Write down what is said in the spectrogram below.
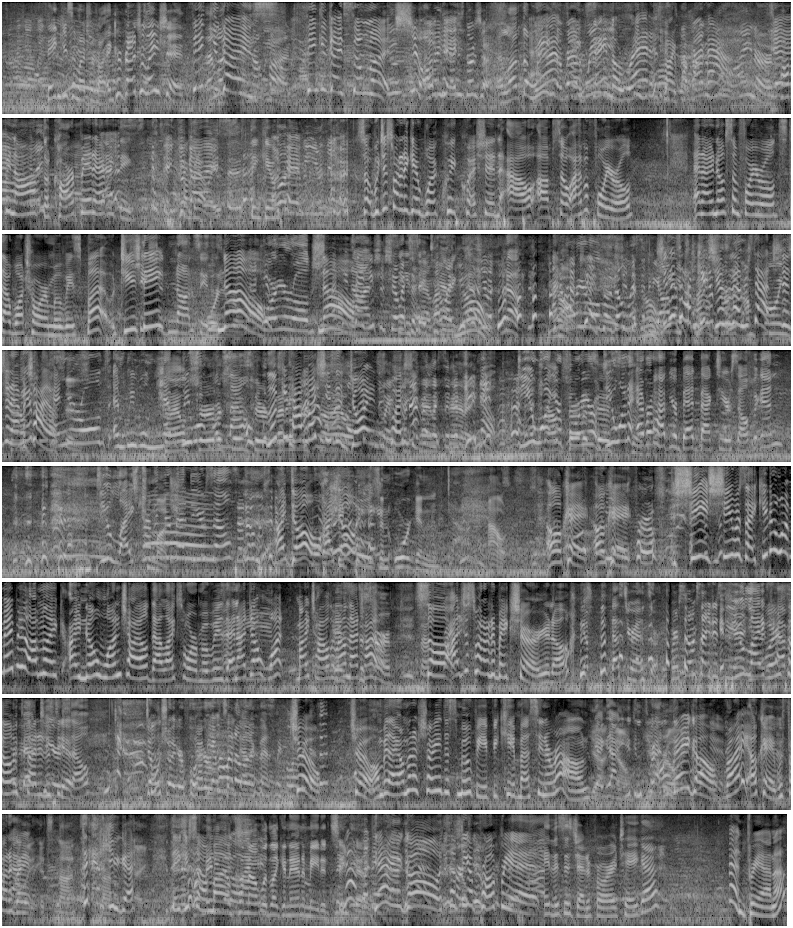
Thank you so much for coming. And congratulations. Thank That you guys. So. Thank you guys so much. Thank you. Oh okay. gosh, I love the wings, the red wings. saying the red is like the red liner. Yeah. popping off the carpet, everything. Thank you guys. Thank you. Okay. So we just wanted to get one quick question out. Um, so I have a four-year-old, and I know some four-year-olds that watch horror movies. But do you She think should not see this. No. Four-year-old should No. not You should show it to him. I'm like, you no, should do it. no. I don't have kids, so don't listen to me. She doesn't have kids. She doesn't understand. She doesn't have a child child. Ten-year-olds, and we will never. We won't allow. Look at how much she's enjoying the question. never listen to me. No. Do you want your four-year? Old do you want to ever have your bed back to yourself again? do you like having your bed to yourself? I don't. I don't. Pulls an organ out. Okay, oh, okay. She she was like, you know what? Maybe I'm like, I know one child that likes horror movies, and I don't want my child around that child. disturbed, So I just wanted to make sure, you know. Yep, that's your answer. We're so excited to If see you it. like We're having so bed excited to to see it. yourself, don't show your four-year-old wanna satanic. True, true. I'll be like, I'm gonna show you this movie if you keep messing around. Yeah, yeah, no, you can threaten. really. There you go. Right? Okay, we found a great. It's not. Thank you guys. Thank you so Maybe much. they'll come out with like an animated satanic. There you go. It's something appropriate. Hey, this is Jennifer Ortega, And Breanna.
